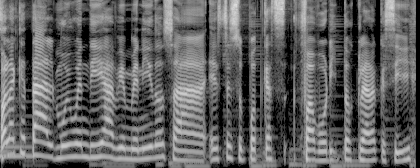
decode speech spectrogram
Hola, ¿qué tal? Muy buen día. Bienvenidos a este su podcast favorito, claro que sí.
